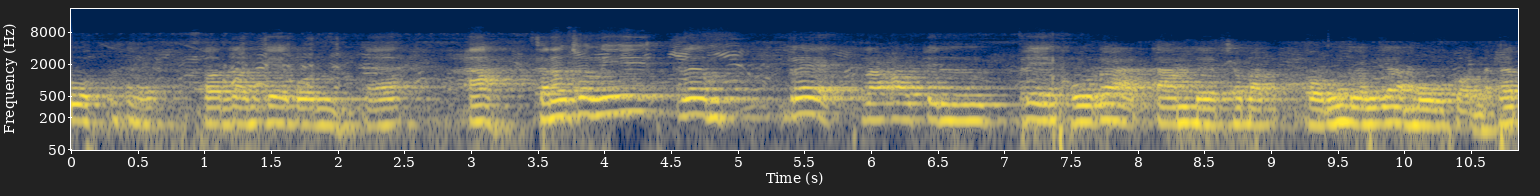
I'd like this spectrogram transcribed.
ตอนรำแก้บนนะฮะอะฉะนั้นช่วงนี้เริ่มแรกเราเอาเป็นเพลงโคราชตามแบบฉบับของเมืองย่าโมก่อนนะครับ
